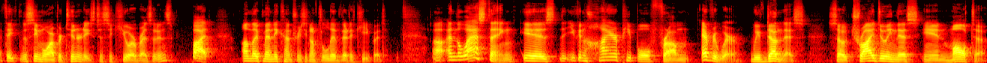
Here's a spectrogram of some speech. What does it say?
I think you'll see more opportunities to secure residence, but unlike many countries, you don't have to live there to keep it. Uh, and the last thing is that you can hire people from everywhere. We've done this. So try doing this in Malta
